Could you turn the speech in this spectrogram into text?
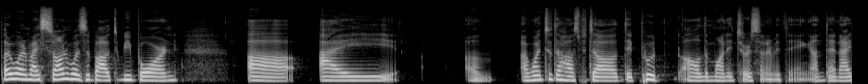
but when my son was about to be born, uh, I um, I went to the hospital. They put all the monitors and everything, and then I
